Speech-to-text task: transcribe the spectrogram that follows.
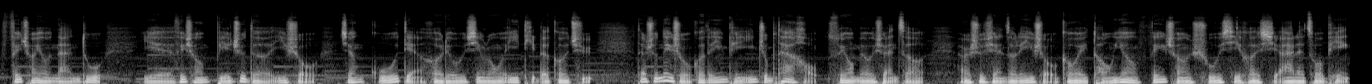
非常有难度，也非常别致的一首将古典和流行融为一体的歌曲。但是那首歌的音频音质不太好，所以我没有选择，而是选择了一首各位同样非常熟悉和喜爱的作品，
